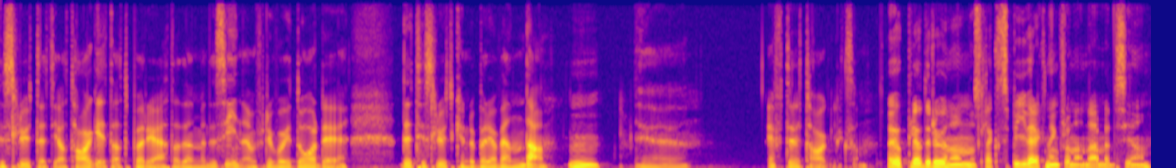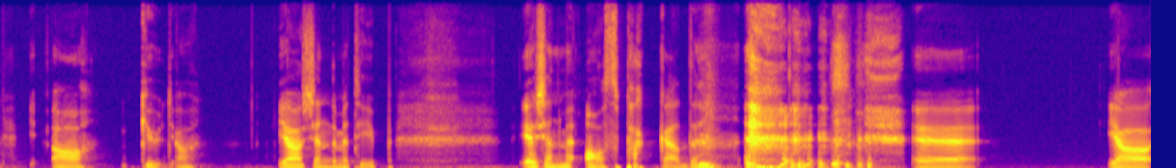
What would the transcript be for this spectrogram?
beslutet jag tagit, att börja äta den medicinen. För det var ju då det, det till slut kunde börja vända. Mm. Eh, efter ett tag liksom. Upplevde du någon slags biverkning från den där medicinen? Ja, gud ja. Jag kände mig typ... Jag kände mig aspackad. eh, jag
